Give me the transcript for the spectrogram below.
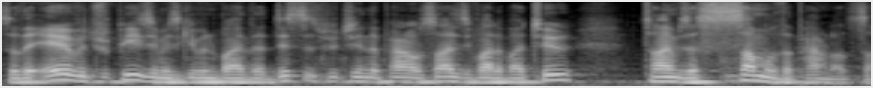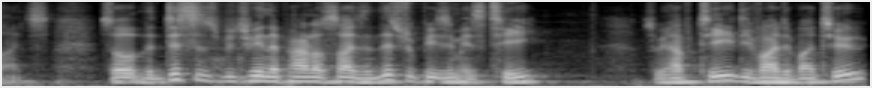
So the area of a trapezium is given by the distance between the parallel sides divided by 2 times the sum of the parallel sides. So the distance between the parallel sides in this trapezium is t. So we have t divided by 2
